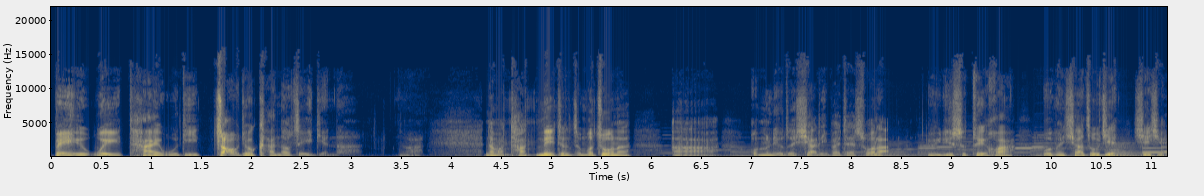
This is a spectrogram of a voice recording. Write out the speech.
北魏太武帝早就看到这一点了啊，那么他内政怎么做呢？啊，我们留着下礼拜再说了。与历史对话，我们下周见，谢谢。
